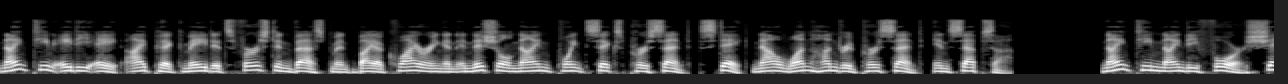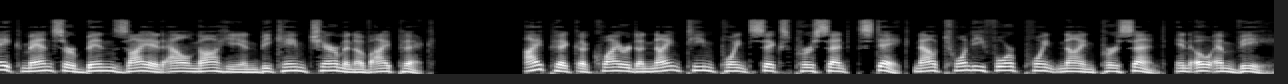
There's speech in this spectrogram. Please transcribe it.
1988 IPIC made its first investment by acquiring an initial 9.6% stake now 100% in CEPSA. 1994 Sheikh Mansur bin Zayed Al Nahyan became chairman of IPIC. IPIC acquired a 19.6% stake now 24.9% in OMV.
